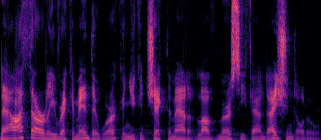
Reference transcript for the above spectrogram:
Now, I thoroughly recommend their work, and you can check them out at lovemercyfoundation.org.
